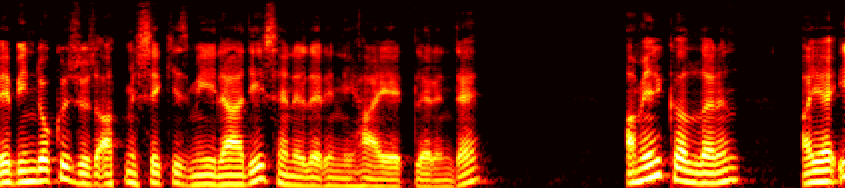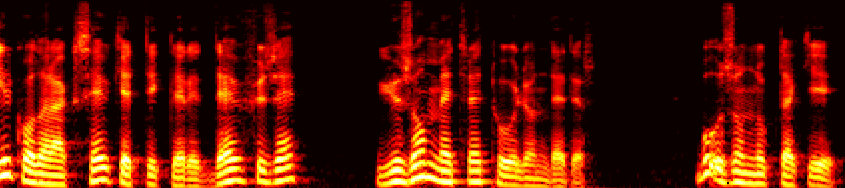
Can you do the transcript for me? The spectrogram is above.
ve 1968 miladi senelerin nihayetlerinde Amerikalıların aya ilk olarak sevk ettikleri dev füze 110 metre tuğlundedir. Bu uzunluktaki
